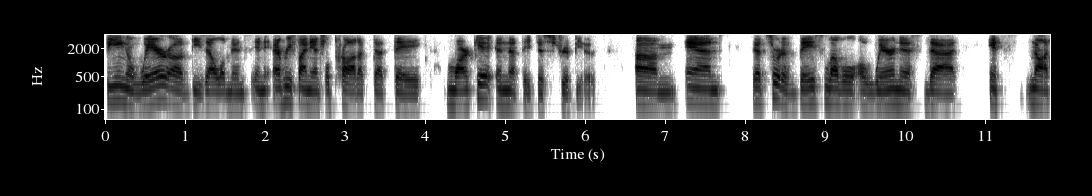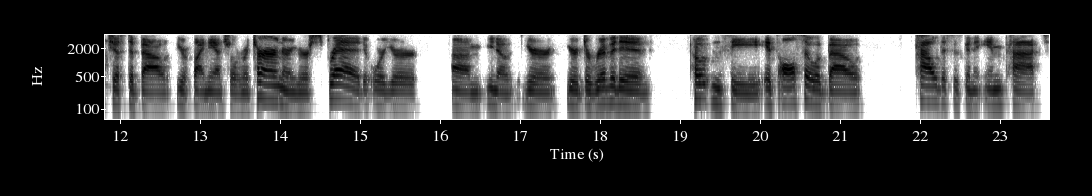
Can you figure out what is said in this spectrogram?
being aware of these elements in every financial product that they market and that they distribute. Um, and that sort of base level awareness that it's not just about your financial return or your spread or your um, you know your your derivative potency. It's also about how this is going to impact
